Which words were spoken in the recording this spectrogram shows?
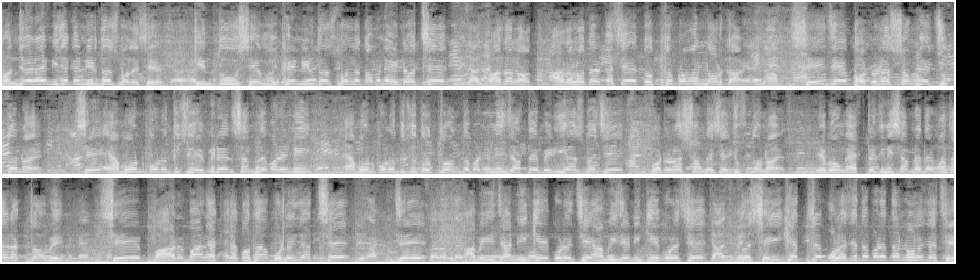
সঞ্জয় রায় নিজেকে নির্দোষ বলেছে কিন্তু সে মুখে নির্দোষ বললে তবে না এটা হচ্ছে আদালত। আদালতের কাছে তথ্য প্রমাণ দরকার। সে যে ঘটনার সঙ্গে যুক্ত নয় সে এমন কোনো কিছু এভিডেন্স আনতে পারেনি এমন কোনো কিছু তথ্য আনতে পারেনি যাতে বেরিয়ে আসবে যে ঘটনার সঙ্গে সে যুক্ত নয়। এবং একটা জিনিস আপনাদের মাথায় রাখতে হবে সে বারবার একটা কথা বলে যাচ্ছে যে আমি জানি কে করেছে আমি জানি কে করেছে। তো সেই ক্ষেত্রে বলা যেতে পারে তার নলেজ আছে।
